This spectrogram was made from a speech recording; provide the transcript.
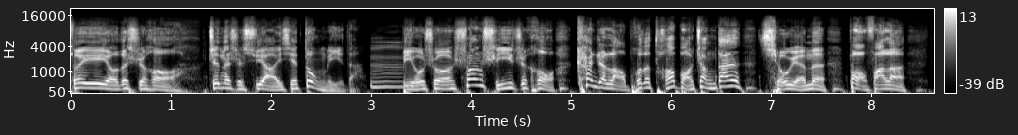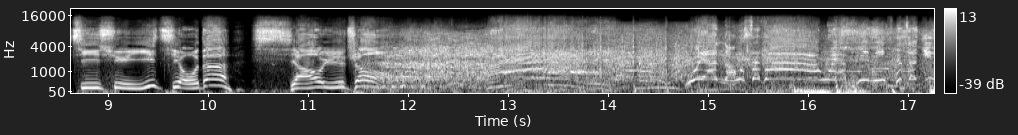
所以有的时候真的是需要一些动力的。比如说双十一之后，看着老婆的淘宝账单，球员们爆发了积蓄已久的小宇宙。我要弄死他！我要拼命踢死巨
